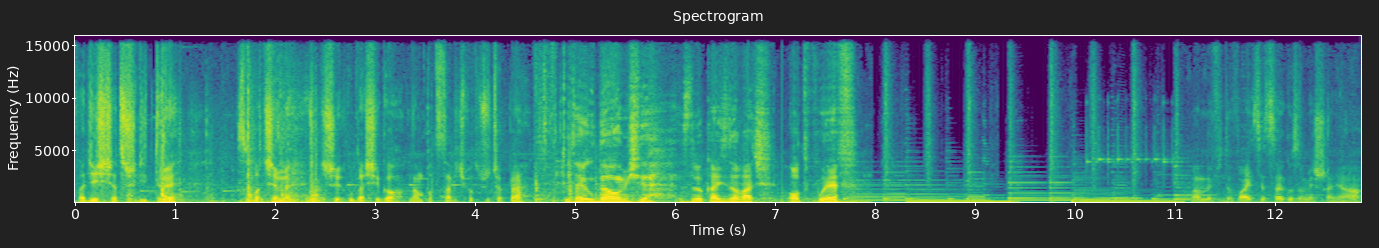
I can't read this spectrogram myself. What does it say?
23 litry. Zobaczymy, czy uda się go nam podstawić pod przyczepę. Tutaj udało mi się zlokalizować odpływ. Mamy winowajcę całego zamieszania.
